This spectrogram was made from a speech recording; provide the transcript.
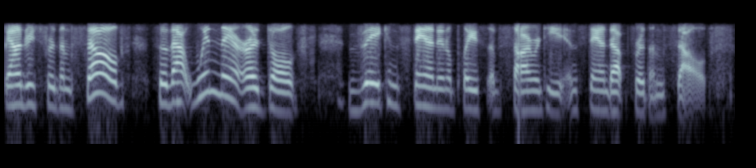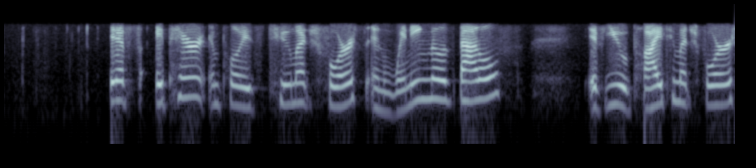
boundaries for themselves so that when they're adults, they can stand in a place of sovereignty and stand up for themselves. If a parent employs too much force in winning those battles, if you apply too much force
